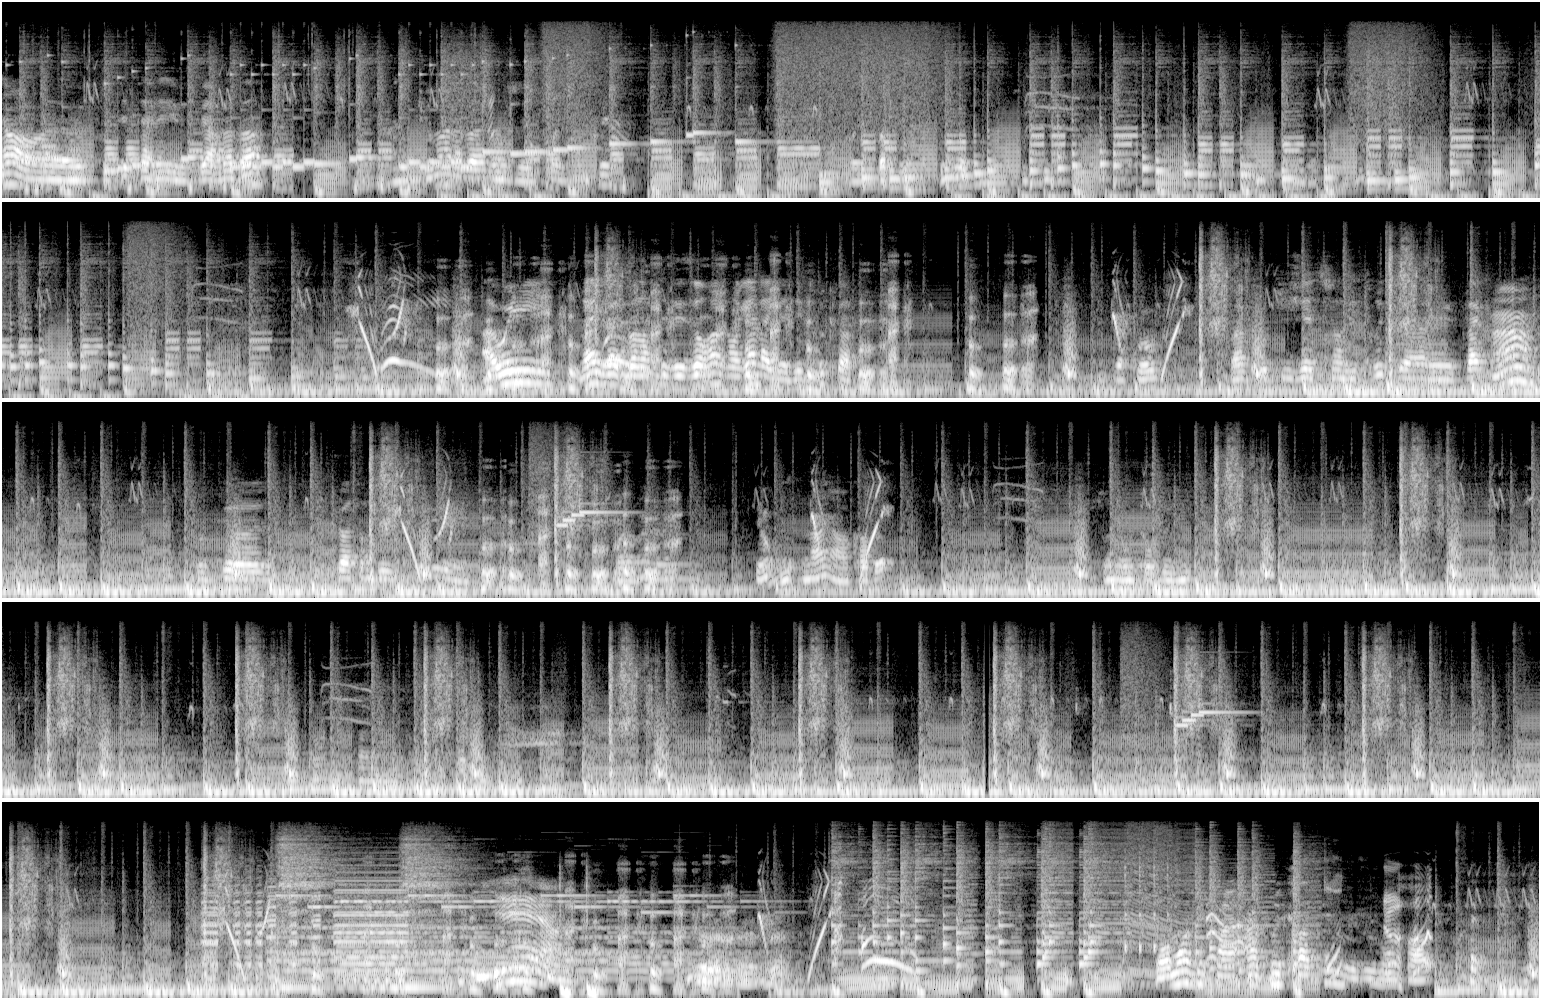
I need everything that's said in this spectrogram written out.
non, euh, peut-être aller vers là-bas. Un autre chemin là-bas, non, j'ai pas Ah oui, là il va te balancer des orages, regarde là il y a des trucs là. Pourquoi Bah faut qu'il jette sur des trucs là, euh, tac. Hein Donc euh, tu peux attendre. C'est bon Non, il y a encore d'autres. Ils sont autour de nous. Yeah Bon, moi, je vais faire un truc rapide, mais je vous.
